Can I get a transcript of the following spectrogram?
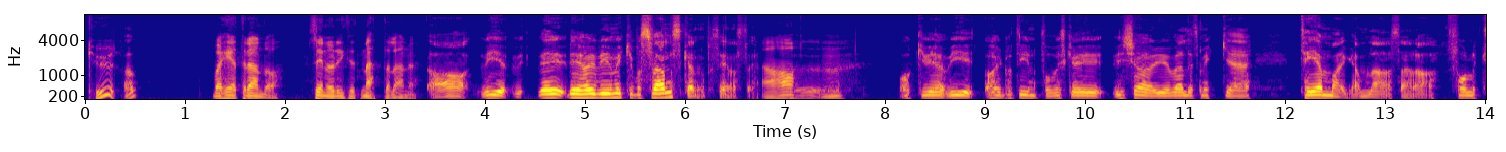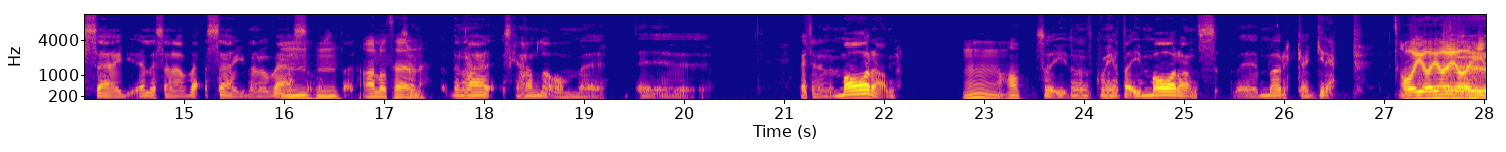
Kul! Vad heter den då? Säg något riktigt metal här nu. Ja, vi, vi, det har ju blivit mycket på svenska nu på senaste. Jaha. Mm. Och vi, vi har ju gått in på, vi, ska ju, vi kör ju väldigt mycket tema, gamla så här, folksäg, eller så här, sägner och väsen och Mhm. sånt där. Ja, låt höra nu. den här ska handla om eh, eh, vad heter den, maran. Mm. Så den kommer heta I marans eh, mörka grepp. Oj, oj, oj, oj.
